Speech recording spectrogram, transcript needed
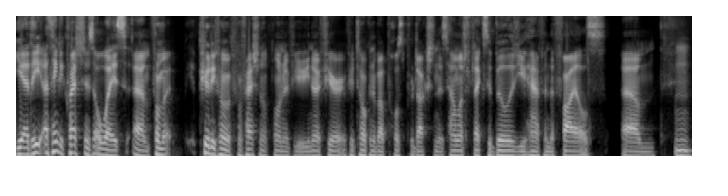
Yeah, the, I think the question is always um, from a purely from a professional point of view. You know, if you're if you're talking about post production, is how much flexibility you have in the files um, Mm.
